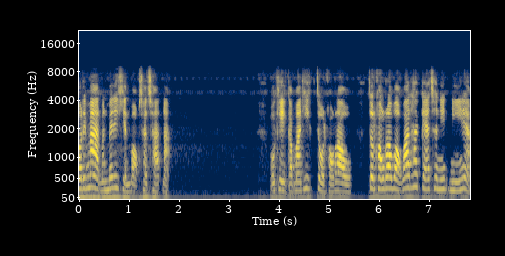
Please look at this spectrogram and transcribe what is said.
ปริมาตรมันไม่ได้เขียนบอกชัดๆนะโอเค กลับมาที่โจทย์ของเรา โจทย์ของเราบอกว่าถ้าแก๊สชนิดนี้เนี่ย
